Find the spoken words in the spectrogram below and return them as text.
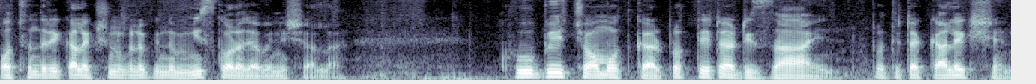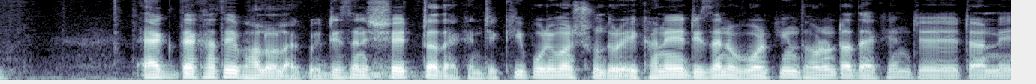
পছন্দের এই কালেকশনগুলো কিন্তু মিস করা যাবে ইনশাল্লাহ খুবই চমৎকার প্রত্যেকটা ডিজাইন প্রতিটা কালেকশন এক দেখাতেই ভালো লাগবে। ডিজাইনের শেডটা দেখেন যে কী পরিমাণ সুন্দর। এখানে ডিজাইনের ওয়ার্কিং ধরনটা দেখেন যে এটা নে,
